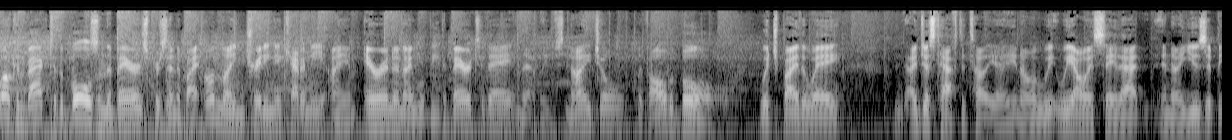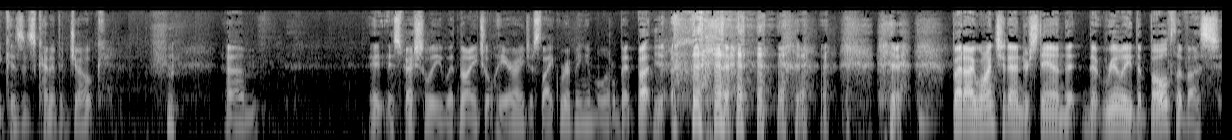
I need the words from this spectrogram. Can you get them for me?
Welcome back to the Bulls and the Bears presented by Online Trading Academy. I am Aaron and I will be the bear today, and that leaves Nigel with all the bull, which, by the way, I just have to tell you, you know, we, we always say that, and I use it because it's kind of a joke. um, especially with Nigel here, I just like ribbing him a little bit. But but I want you to understand that that really the both of us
